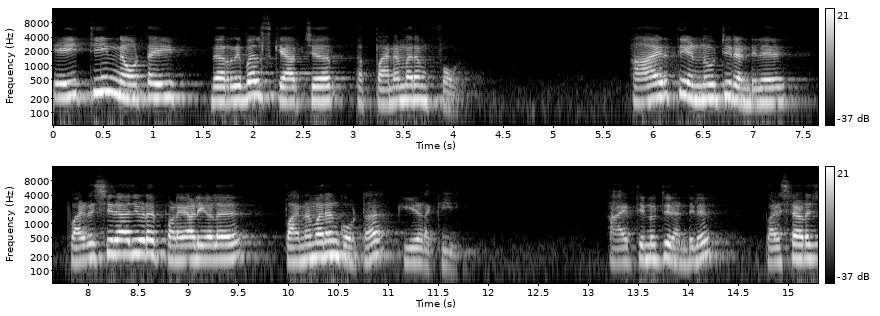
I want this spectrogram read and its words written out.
eighteen nought eight the rebels capture the Panamaram fort ആയിരത്തി എണ്ണൂറ്റി രണ്ടിൽ പഴശ്ശിരാജയുടെ പടയാളികൾ പനമരം കോട്ട കീഴടക്കി. ആയിരത്തി എണ്ണൂറ്റി രണ്ടിൽ പഴശ്ശിരാജ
